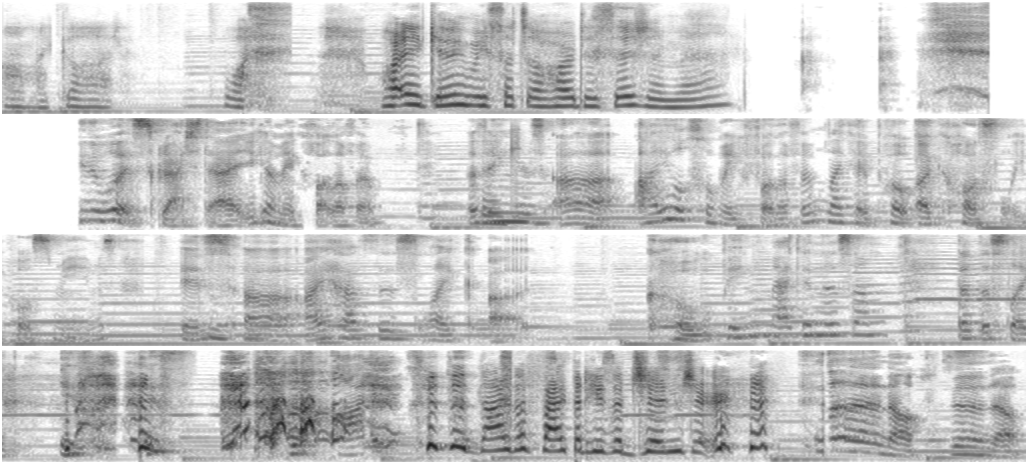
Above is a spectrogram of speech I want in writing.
Oh my god, why why are you giving me such a hard decision, man? You know what? Scratch that. You can make fun of him. The Thank thing is, uh, I also make fun of him. Like I po- I constantly post memes. Is Mhm. uh, I have this like uh, coping mechanism that is like if if, if I to deny the fact that he's a ginger. no no no no no no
